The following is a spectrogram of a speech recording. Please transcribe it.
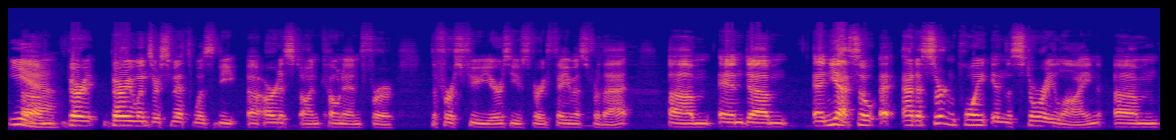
yeah Um, Barry Barry Windsor Smith was the uh, artist on Conan for the first few years. He was very famous for that. Um, and um, and yeah, so at a certain point in the storyline, um,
